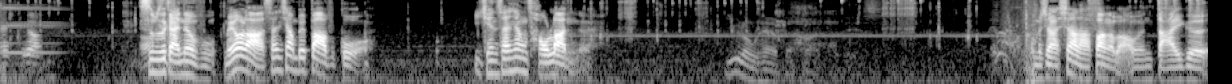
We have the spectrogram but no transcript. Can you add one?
哎，这个是不是该 nerf？没有啦，三项被 buff 过。以前三项超烂的。我们下下塔放了吧，我们打一个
